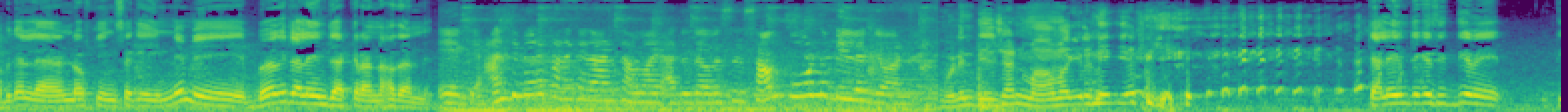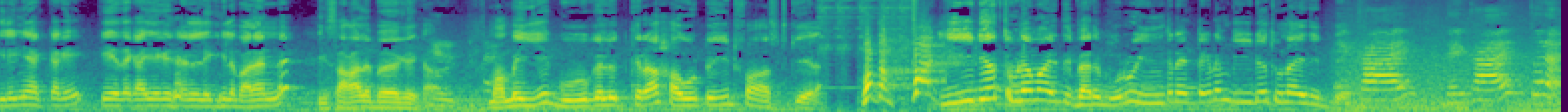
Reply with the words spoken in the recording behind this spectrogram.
අපි දැන් Land of Kings එකේ ඉන්නේ මේ බර්ගර් චැලෙන්ජ් එකක් කරන්න හදන්නේ. ඒක අන්තිමට කන කෙනාට තමයි අද දවසේ සම්පූර්ණ බිල්ල ගෙවන්න. මුලින් දිල්ෂාන් මාමා කියලානේ කියන්නේ. චැලෙන්ජ් එක සිද්ධිය මේ තිලිනියක් වගේ කේතකයිගේ channel එක ගිහලා බලන්න. විශාල බර්ගර් එකක්. මම ඊයේ Google උත් කරා how to eat fast කියලා. What the fuck? වීඩියෝ තුනමයි තිබ්බේ. මුරු ඉන්ටර්නෙට් එකටම වීඩියෝ තුනයි තිබ්බේ. එකයි දෙකයි තුනයි.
